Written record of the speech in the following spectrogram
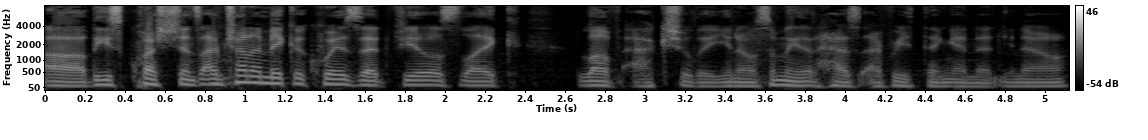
Uh, these questions. I'm trying to make a quiz that feels like Love Actually. You know, something that has everything in it. You know,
